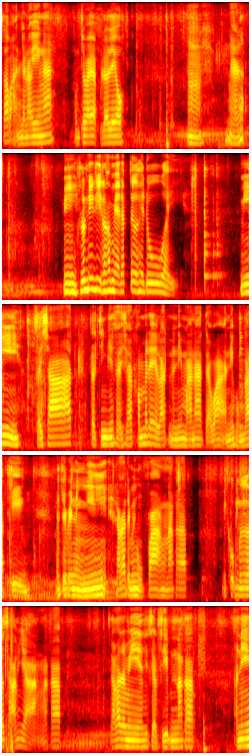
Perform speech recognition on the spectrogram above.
ชอบอ่านกันเราเองนะผมจะไปแบบเร็วๆอืมนี่ละนี่รุ่นนี้ดีนะครับมีอะแดปเตอร์ให้ด้วย มีสายชาร์จ แต่จริงๆสายชาร์จเขาไม่ได้รัดอันนี้มาหน้าแต่ว่าอันนี้ผมรัดเอง มันจะเป็นอย่างนี้แล้วก็จะมีหูฟังนะครับ มีครบมือสามอย่างนะครับ แล้วก็จะมีที่เสียบซิมนะครับ อันนี้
